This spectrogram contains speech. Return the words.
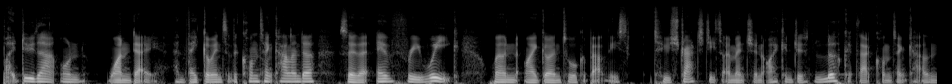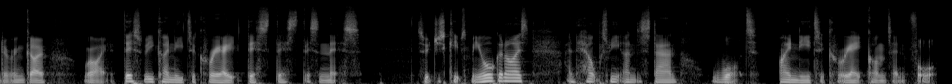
But I do that on one day and they go into the content calendar so that every week when I go and talk about these two strategies I mentioned, I can just look at that content calendar and go, right, this week I need to create this, this, this, and this. So it just keeps me organized and helps me understand what I need to create content for.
